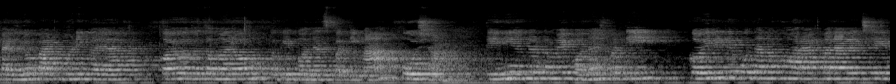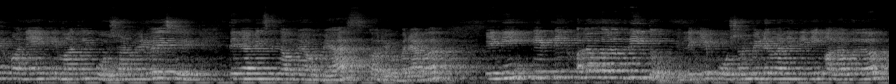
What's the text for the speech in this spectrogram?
પહેલો પાઠ ભણી ગયા, કયો હતો તમારો? તો કે વનસ્પતિમાં પોષણ. તેની અંદર તમે વનસ્પતિ કઈ રીતે પોતાનો ખોરાક બનાવે છે અને તેમાંથી પોષણ મેળવે છે, તેના વિશે તમે અભ્યાસ કર્યો, બરાબર? એની કેટલીક અલગ અલગ રીતો, એટલે કે પોષણ મેળવવાની તેની અલગ અલગ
